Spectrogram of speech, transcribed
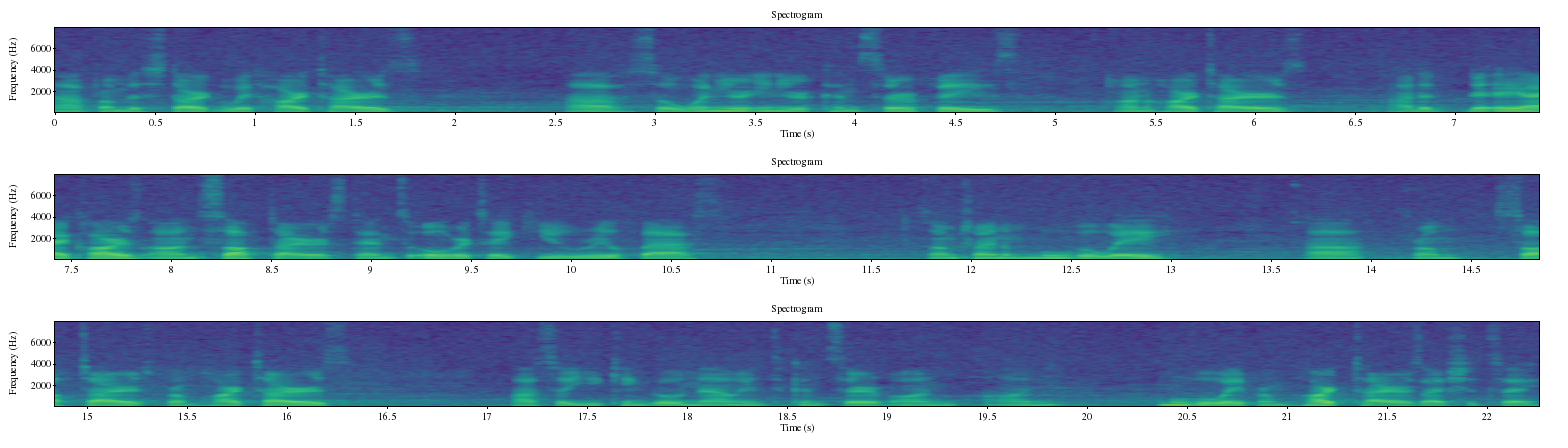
uh, from the start with hard tires. Uh, so when you're in your conserve phase on hard tires uh, the, the AI cars on soft tires tend to overtake you real fast. So I'm trying to move away from soft tires from hard tires so you can go now into conserve on on move away from hard tires I should say.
